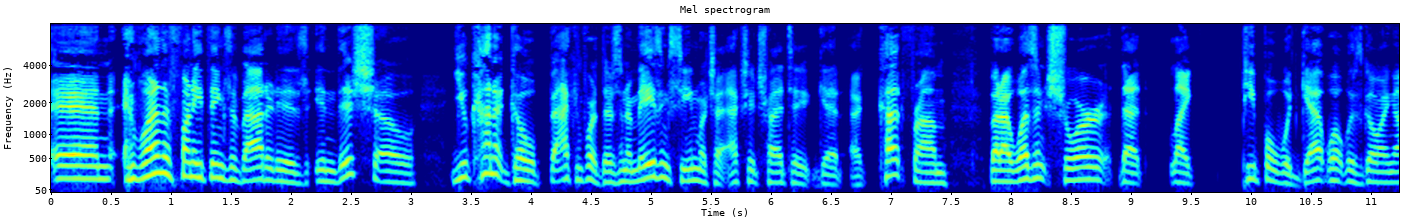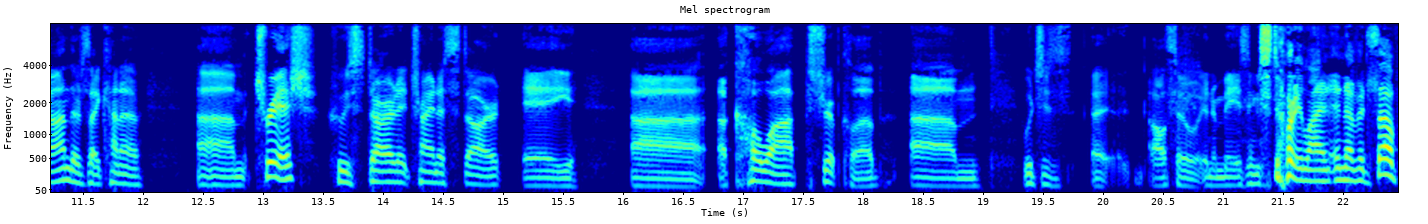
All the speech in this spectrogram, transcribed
and and one of the funny things about it is in this show you kind of go back and forth. There's an amazing scene which I actually tried to get a cut from, but I wasn't sure that like people would get what was going on. There's like kind of um, Trish who started trying to start a uh, a co-op strip club. Um, which is uh, also an amazing storyline in of itself,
